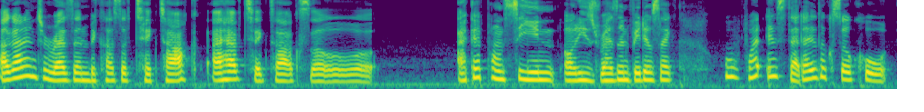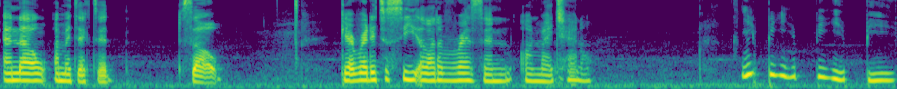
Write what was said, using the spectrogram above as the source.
I got into resin because of TikTok. I have TikTok, so I kept on seeing all these resin videos like, oh, what is that? That looks so cool. And now I'm addicted. So get ready to see a lot of resin on my channel. Yippee, yippee, yippee.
